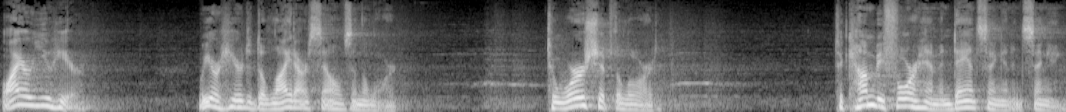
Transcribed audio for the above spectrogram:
Why are you here? We are here to delight ourselves in the Lord to worship the Lord, to come before Him in dancing and in singing,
